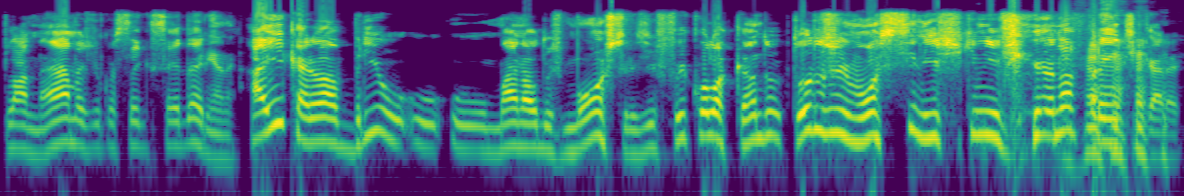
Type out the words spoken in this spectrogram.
planar, mas não consegue sair da arena. Aí, cara, eu abri o, o, o manual dos monstros e fui colocando todos os monstros sinistros que me viram na frente, cara.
